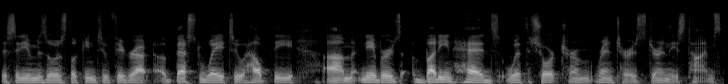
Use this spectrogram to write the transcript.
the city of Missoula is looking to figure out a best way to help the um, neighbors butting heads with short-term renters during these times.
